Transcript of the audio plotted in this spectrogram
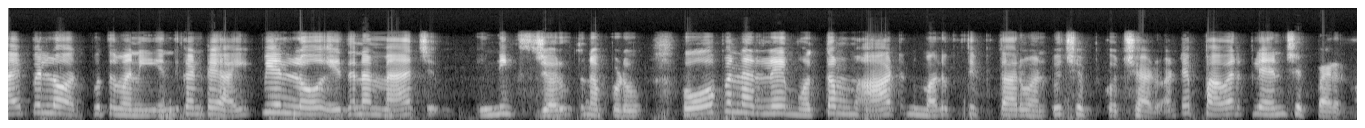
ఐపీఎల్లో అద్భుతమని ఎందుకంటే ఐపీఎల్లో ఏదైనా మ్యాచ్ ఇన్నింగ్స్ జరుగుతున్నప్పుడు ఓపెనర్లే మొత్తం ఆటను మలుపు తిప్పుతారు అంటూ చెప్పుకొచ్చాడు. అంటే పవర్ ప్లే అని చెప్పాడు అనమాట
